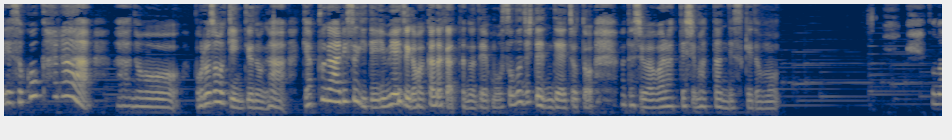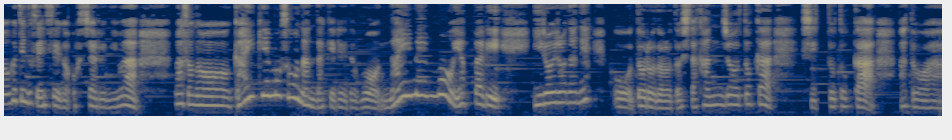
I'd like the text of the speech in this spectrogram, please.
で、そこから、あの、ボロ雑巾っていうのがギャップがありすぎてイメージが湧かなかったので、もうその時点でちょっと私は笑ってしまったんですけども。その藤野先生がおっしゃるには、まあその外見もそうなんだけれども、内面もやっぱりいろいろなね、こう、ドロドロとした感情とか、嫉妬とか、あとは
